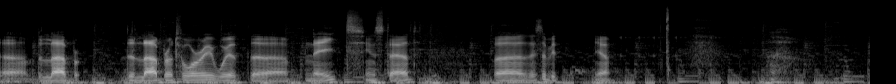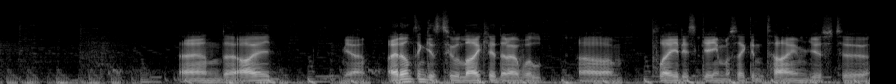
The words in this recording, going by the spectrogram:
uh, the lab the laboratory with uh, Nate instead, but it's a bit yeah. And uh, I yeah I don't think it's too likely that I will um, play this game a second time just to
